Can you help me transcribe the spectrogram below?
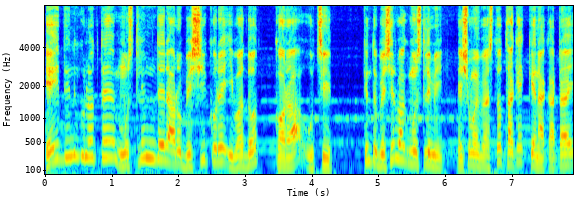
এই দিনগুলোতে মুসলিমদের আরও বেশি করে ইবাদত করা উচিত। কিন্তু বেশিরভাগ মুসলিমই এ সময় ব্যস্ত থাকে, কেনাকাটায়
